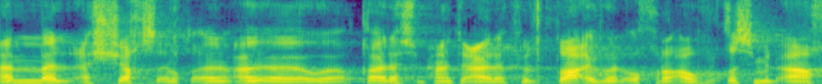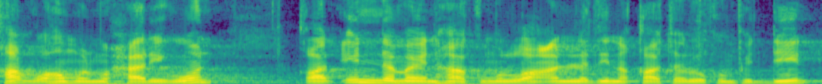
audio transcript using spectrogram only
أما الشخص قال سبحانه وتعالى في الطائفة الأخرى أو في القسم الآخر وهم المحاربون قال إنما ينهاكم الله عن الذين قاتلوكم في الدين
